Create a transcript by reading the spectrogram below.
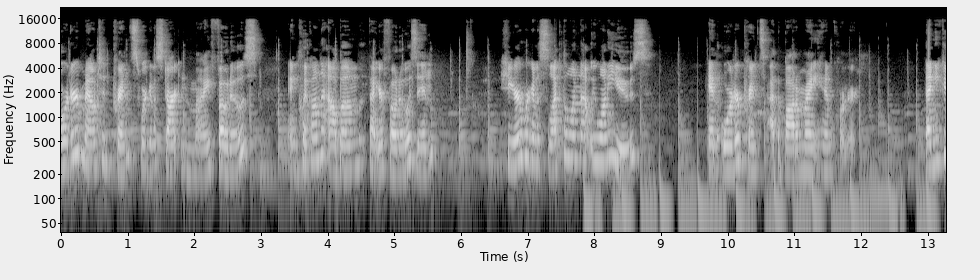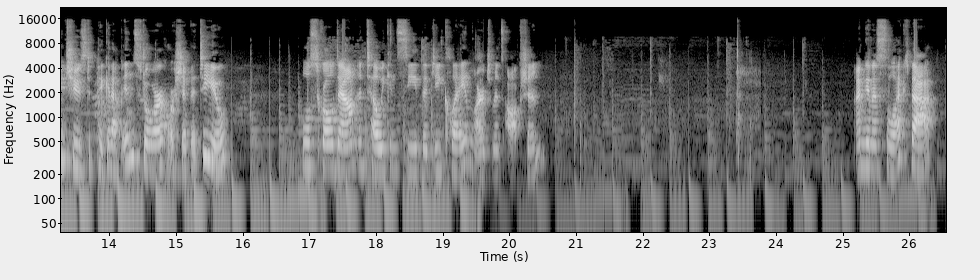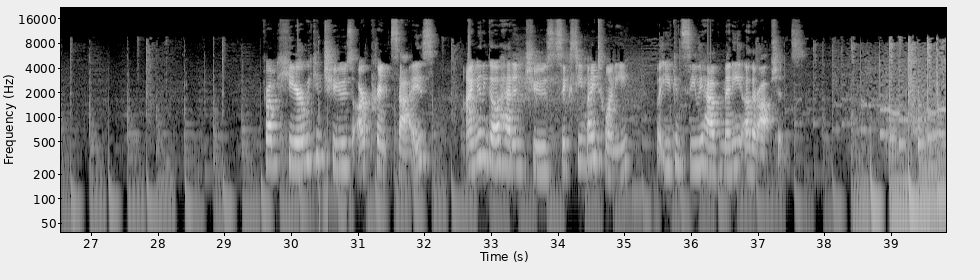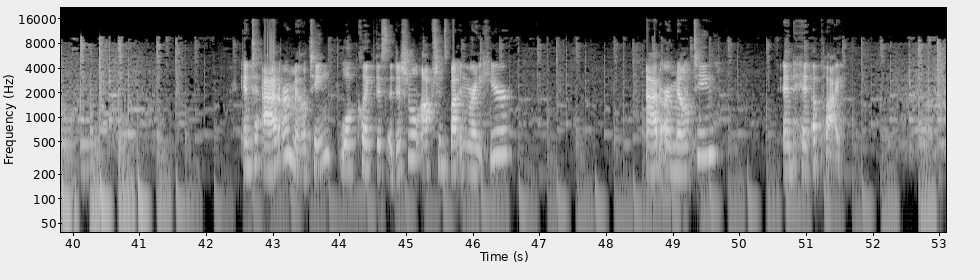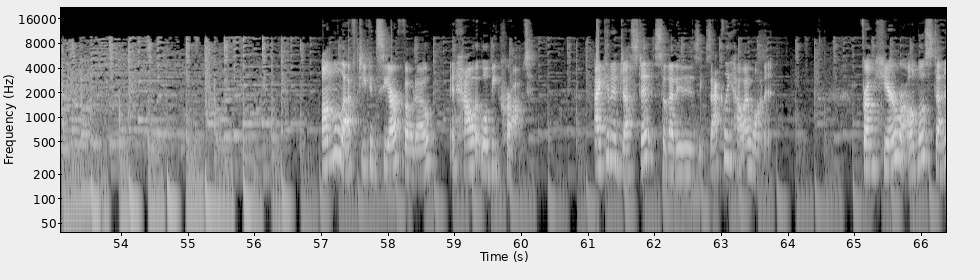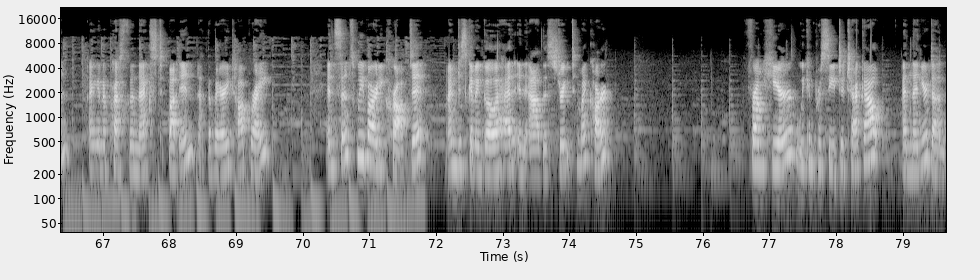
order mounted prints, we're going to start in My Photos and click on the album that your photo is in. Here we're going to select the one that we want to use and order prints at the bottom right hand corner. Then you can choose to pick it up in store or ship it to you. We'll scroll down until we can see the Giclée enlargements option. I'm going to select that. From here we can choose our print size. I'm going to go ahead and choose 16 by 20, but you can see we have many other options. And to add our mounting, we'll click this additional options button right here, add our mounting, and hit apply. On the left, you can see our photo and how it will be cropped. I can adjust it so that it is exactly how I want it. From here, we're almost done. I'm gonna press the next button at the very top right. And since we've already cropped it, I'm just gonna go ahead and add this straight to my cart. From here, we can proceed to checkout, and then you're done.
